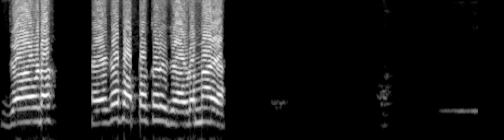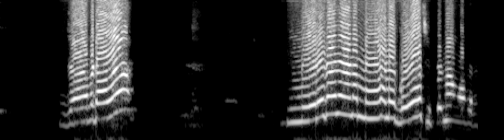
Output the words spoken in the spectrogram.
ਜਾਵੜਾ ਹੈਗਾ ਪਾਪਾ ਘਰੇ ਜਾਵੜਾ ਨਾ ਆਇਆ ਜਾਵੜਾ ਮੇਰੇ ਨਾਲ ਜਾਣਾ ਮੈਂ ਹਲੇ ਗੋਹਾ ਸੁੱਟਣਾ ਵਾ ਫਿਰ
